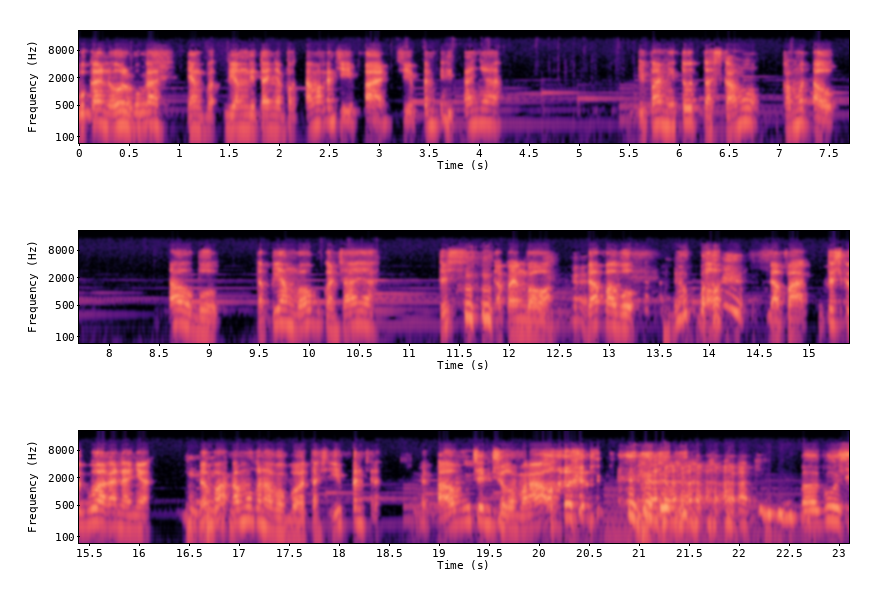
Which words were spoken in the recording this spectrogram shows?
bukan ul Bagus. bukan yang yang ditanya pertama kan si Ipan si Ipan tuh ditanya Ipan itu tas kamu kamu tahu tahu bu tapi yang bawa bukan saya terus siapa yang bawa Dapa bu Dapa. Dapa terus ke gua kan nanya Dapa kamu kenapa bawa tas Cina, nggak tahu bu saya disuruh mau Bagus.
